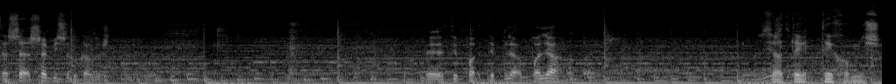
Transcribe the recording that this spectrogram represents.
це ще, ще більше доказує, що ти поліглот. Ти, ти, па- ти пля, поля глотаєш. Все, ти, тихо, Міша.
